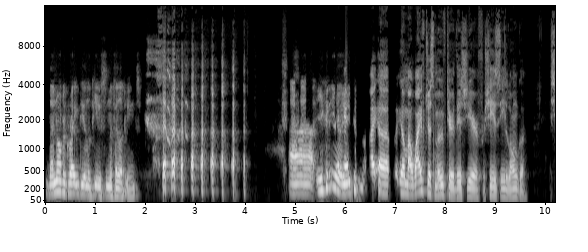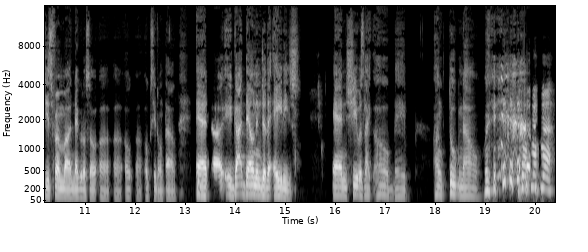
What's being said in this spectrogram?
they're not a great deal of use in the Philippines. uh, you can, you know, you can. I, uh, you know, my wife just moved here this year. For she's Ilonggo. She's from uh, Negros uh, uh, uh Occidental, and uh, it got down into the 80s, and she was like, "Oh, babe, ang tugnaw."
